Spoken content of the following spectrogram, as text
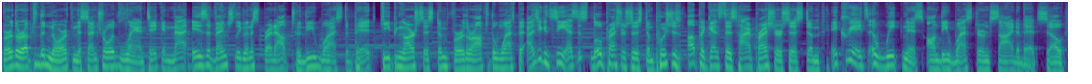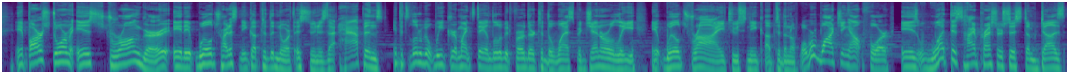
further up to the north in the central Atlantic, and that is eventually going to spread out to the west a bit, keeping our system further off to the west. But as you can see, as this low pressure system pushes up against this high pressure system, it creates a weakness on the western side of it. So if our storm is stronger, it, it will try to sneak up to the north as soon as that happens. If it's a little bit weaker, it might stay a little bit further to the west, but generally it will try to sneak up to the north. What we're watching out for is what this high pressure system does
